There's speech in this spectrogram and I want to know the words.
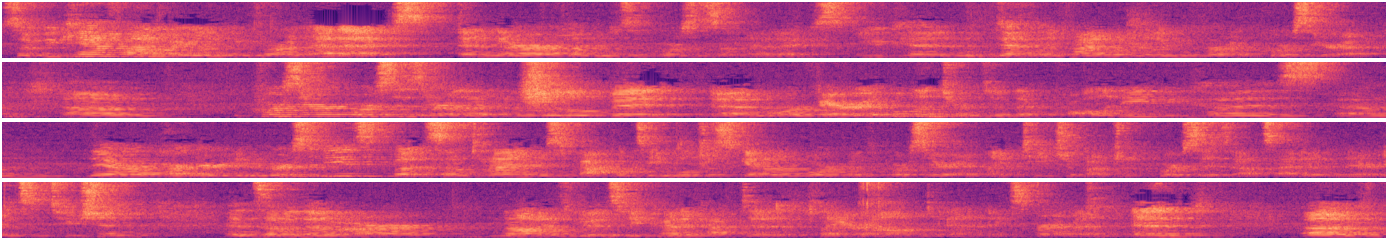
So if you can't find what you're looking for on edX, and there are hundreds of courses on edX, you can definitely find what you're looking for on Coursera. Coursera courses are like a little bit uh, more variable in terms of their quality because um, they are partner universities, but sometimes faculty will just get on board with Coursera and like teach a bunch of courses outside of their institution, and some of them are not as good, so you kind of have to play around and experiment. And um,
